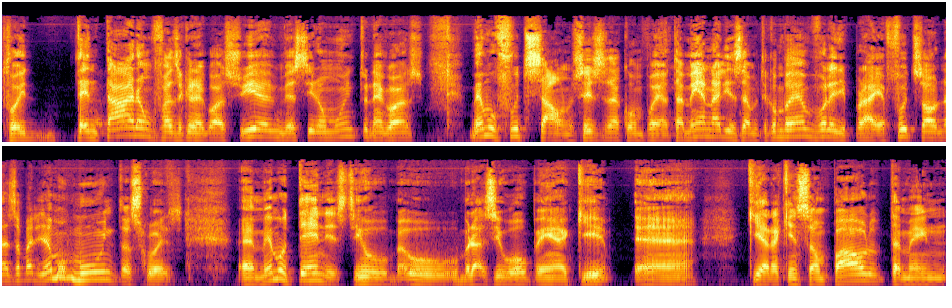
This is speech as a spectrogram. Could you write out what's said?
Foi tentaram fazer aquele negócio, ia, investiram muito negócio. Mesmo futsal, não sei se vocês acompanham, também analisamos, acompanhamos vôlei de praia, futsal, nós analisamos muitas coisas. É, mesmo tênis, tinha o, o, Brasil Open aqui, é, que era aqui em São Paulo, também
